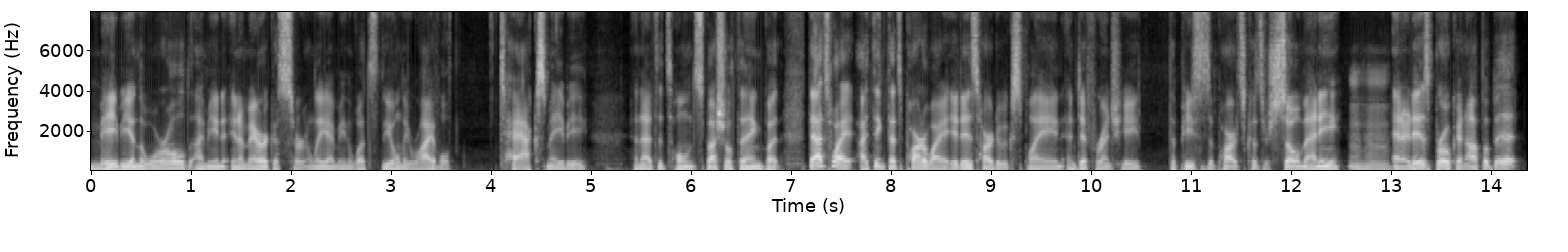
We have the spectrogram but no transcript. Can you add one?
maybe in the world. I mean, in America, certainly. I mean, what's the only rival? Tax, maybe. And that's its own special thing. But that's why I think that's part of why it is hard to explain and differentiate the pieces and parts because there's so many mm-hmm. and it is broken up a bit.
